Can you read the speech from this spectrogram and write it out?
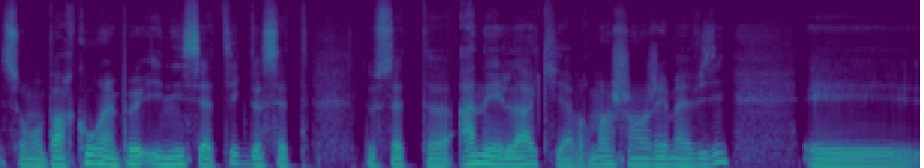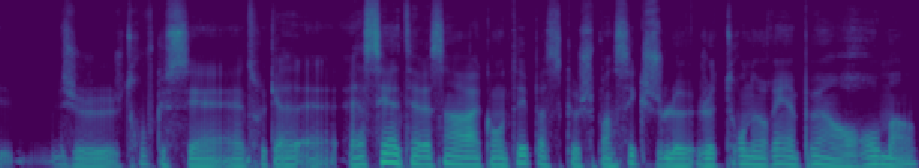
sur mon parcours un peu initiatique de cette, de cette euh, année-là qui a vraiment changé ma vie. Et je, trouve que c'est un truc assez intéressant à raconter parce que je pensais que je le tournerais un peu en roman.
